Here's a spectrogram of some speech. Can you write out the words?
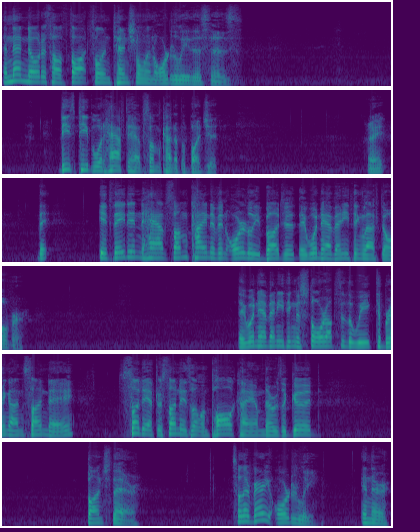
And then notice how thoughtful, intentional, and orderly this is these people would have to have some kind of a budget. Right? They, if they didn't have some kind of an orderly budget, they wouldn't have anything left over. They wouldn't have anything to store up through the week to bring on Sunday. Sunday after Sunday is when Paul came, there was a good bunch there. So they're very orderly in their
